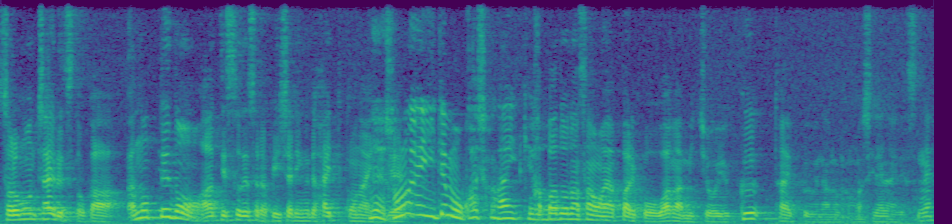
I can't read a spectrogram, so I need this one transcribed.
ソロモン・チャイルズとかあの手のアーティストですらフィーチャリングで入ってこないんで、ねその辺いてもおかしくないけど。カパドナさんはやっぱりこう我が道を行くタイプなのかもしれないですね。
